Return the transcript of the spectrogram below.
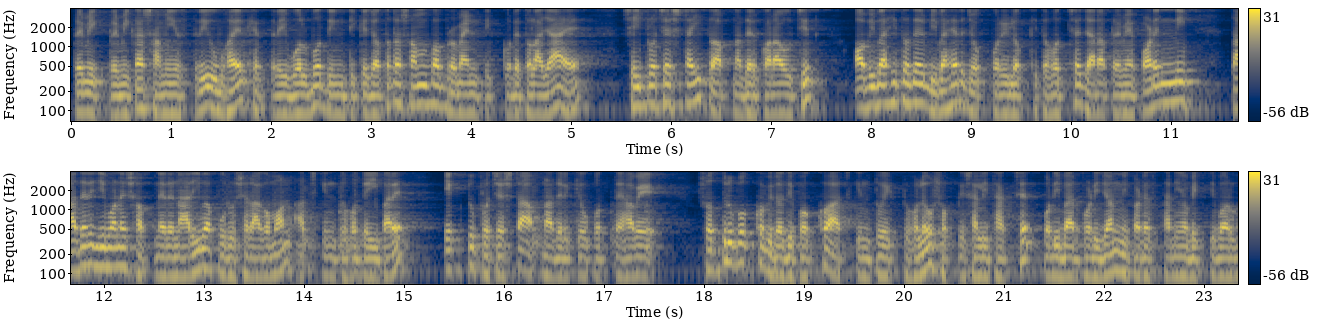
প্রেমিক, প্রেমিকা, স্বামী, স্ত্রী, উভয়ের ক্ষেত্রেই বলব, দিনটিকে যতটা সম্ভব রোম্যান্টিক করে তোলা যায়, সেই প্রচেষ্টাই তো আপনাদের করা উচিত। অবিবাহিতদের বিবাহের যোগ পরিলক্ষিত হচ্ছে, যারা প্রেমে পড়েননি, তাদের জীবনে স্বপ্নের নারী বা পুরুষের আগমন আজ কিন্তু হতেই পারে। একটু প্রচেষ্টা আপনাদেরকেও করতে হবে। শত্রুপক্ষ, বিরোধী পক্ষ আজ কিন্তু একটু হলেও শক্তিশালী থাকছে। পরিবার, পরিজন, নিকটে স্থানীয় ব্যক্তিবর্গ,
